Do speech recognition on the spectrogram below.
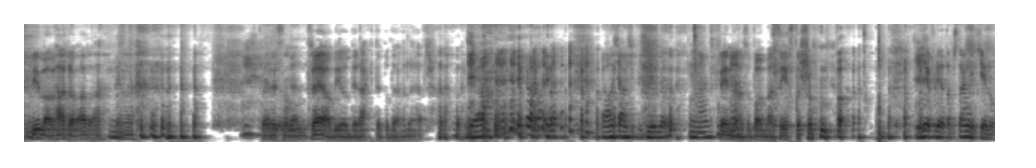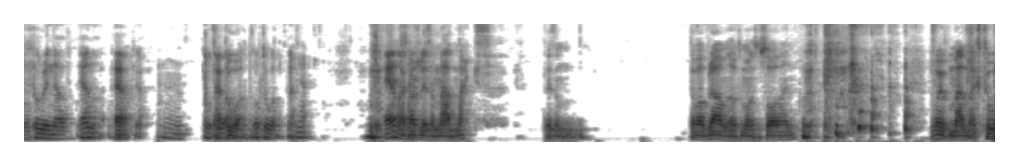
Det blir bare verre og verre. Det er liksom tre Trea blir jo direkte på DVD-er. ja. ja, ja. han kommer ikke på kino. Finner altså på en bensinstasjon. Det er fordi at de stenger kinoen pga. ena. ja. ja. Og Nei, toa. Og toa. Ja. Ja. En er kanskje sånn Mad Max. Det er sånn Det var bra, men det var ikke så mange som så den. Det var jo på Mad Max 2.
